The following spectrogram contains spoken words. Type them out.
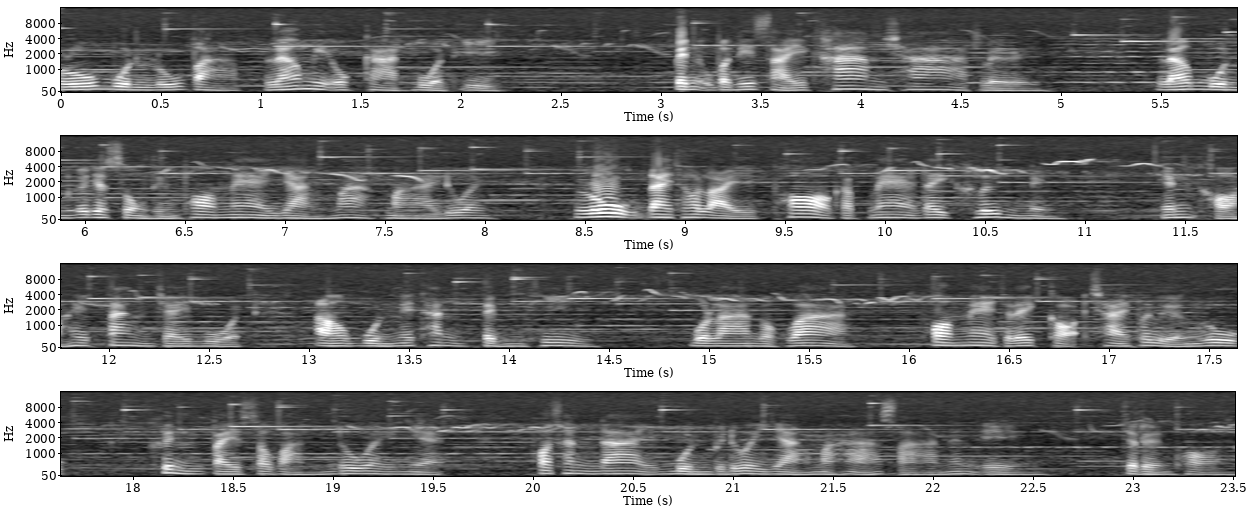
รู้บุญรู้บาปแล้วมีโอกาสบวชอีก เป็นอุปนิสัยข้ามชาติเลย แล้วบุญก็จะส่งถึงพ่อแม่อย่างมากมายด้วย ลูกได้เท่าไหร่พ่อกับแม่ได้ครึ่งหนึ่ง งั้นขอให้ตั้งใจบวชเอาบุญให้ท่านเต็มที่ โบราณบอกว่า พ่อแม่จะได้เกาะชายพระเหลืองลูกขึ้นไปสวรรค์ด้วยเนี่ยเพราะท่านได้บุญไปด้วยอย่างมหาศาลนั่นเองจเจริญพร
